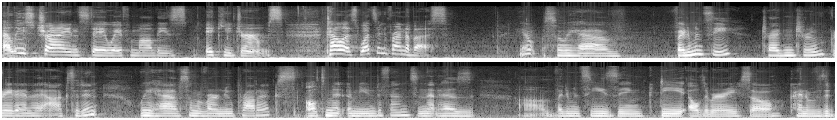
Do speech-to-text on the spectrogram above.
at least try and stay away from all these icky germs. Tell us what's in front of us. Yep, so we have vitamin C, tried and true, great antioxidant. We have some of our new products, Ultimate Immune Defense, and that has uh, vitamin C, zinc, D, elderberry, so kind of the,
